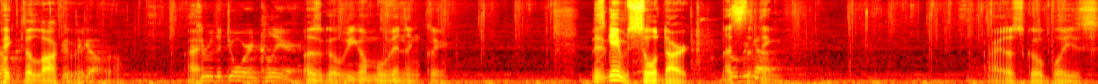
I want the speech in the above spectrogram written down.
Pick the lock already, bro. Alright. Through the door and clear. Let's go. We gonna move in and clear. This game is so dark. That's the thing. Alright, let's go, boys.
